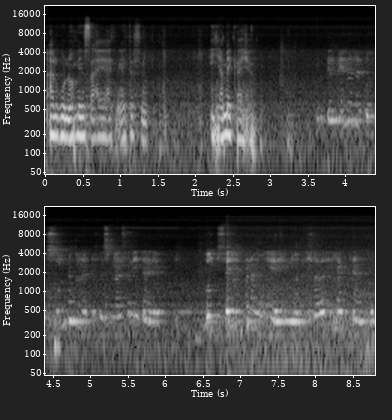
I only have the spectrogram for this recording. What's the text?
algunos mensajes en este sentido. Y ya me callo. Internet la consulta con el profesional sanitario. Consejos para mujeres embarazadas y lactantes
